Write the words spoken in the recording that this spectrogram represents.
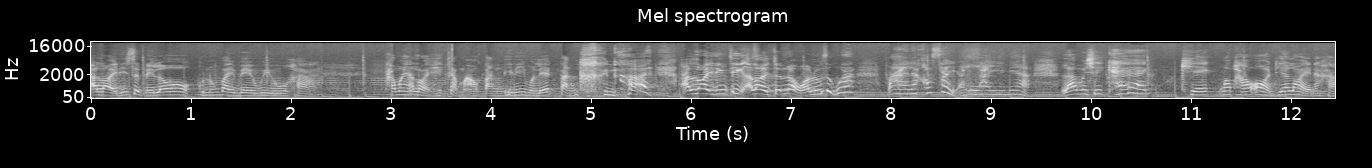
อร่อยที่สุดในโลก คุณต้องไปเบวิวค่ะถ้าไม่อร่อยให้กลับมาเอาตังค์ที่นี่มาเรียกตังค์คืนได้ อร่อยจริง ๆ อร่อยจนแบบว่ารู้สึกว่าตายแล้วเขาใส่อะไรเนี่ย แล้วไม่ใช่แค่เค้กมะพร้าวอ่อนที่อร่อยนะคะ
